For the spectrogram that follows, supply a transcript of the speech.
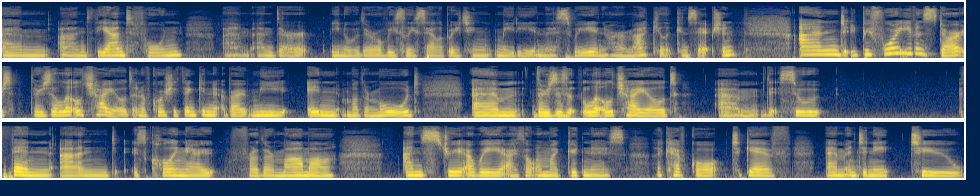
um, and the antiphon, um, and they're you know they're obviously celebrating Mary in this way in her immaculate conception. And before it even starts, there's a little child, and of course you're thinking about me in mother mode. Um, there's this little child um, that's so thin and is calling out for their mama. And straight away, I thought, oh my goodness, like I've got to give um, and donate to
